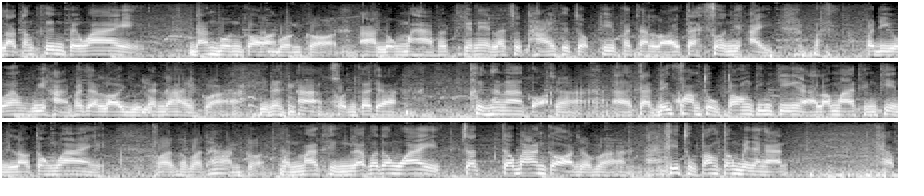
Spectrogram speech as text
เราต้องขึ้นไปไหว้ด้านบนก่อนด้านบนก่อนอ่าลงมาหาพระพิฆเนศและสุดท้ายคือจบที่พระจันทร์ลอย แต่ส่วนใหญ่พอดีว่าวิหารพระจันทร์ลอยอยู่ด้านหน้าอยู่ใกล้กว่า อยู่ด้านหน้าคนก็จะขึ้นข้างหน้าก่อนใช่อ่าแต่ด้วยความถูกต้องจริงๆอะเรามาถึงถิ่นเราต้องไหว้ไหว้พระประธานก่อนเหมือนมาถึงแล้วก็ต้องไหว้เจ้าเจ้าบ้านก่อนเจ้าบ้านที่ถูกต้องต้องเป็นอย่างนั้นครับ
